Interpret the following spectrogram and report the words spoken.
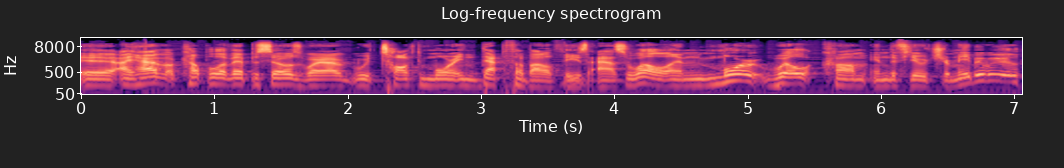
uh, I have a couple of episodes where we talked more in depth about these as well, and more will come in the future. Maybe we will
